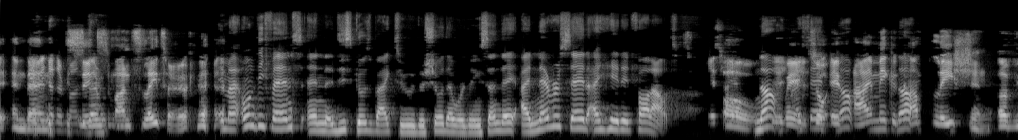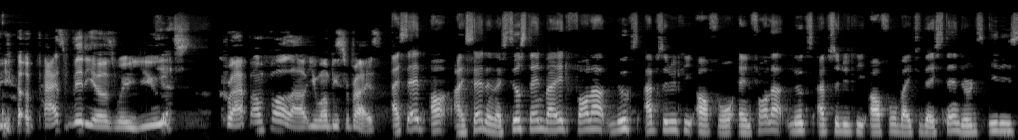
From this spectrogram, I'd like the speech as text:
it, and then another month. six months later. in my own defense, and this goes back to the show that we're doing Sunday, I never said I hated Fallout. Yes, oh, No, wait. Said- so if no, I make a no. compilation of, of past videos where you Yes. Crap on Fallout, you won't be surprised. I said, uh, I said, and I still stand by it. Fallout looks absolutely awful, and Fallout looks absolutely awful by today's standards. It is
